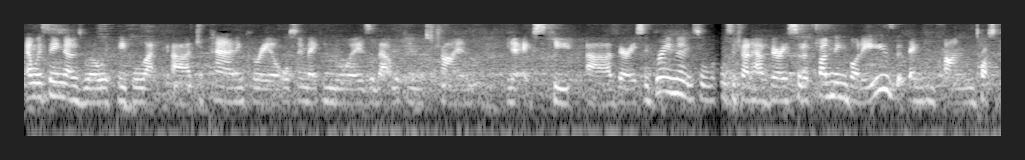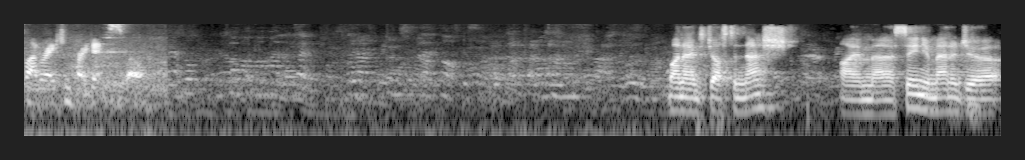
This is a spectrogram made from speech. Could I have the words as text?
And we're seeing that as well with people like uh, Japan and Korea also making noise about looking to try and you know, execute uh, various agreements or also trying to have various sort of funding bodies that then can fund cross collaboration projects as well. My name's Justin Nash. I'm a senior manager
